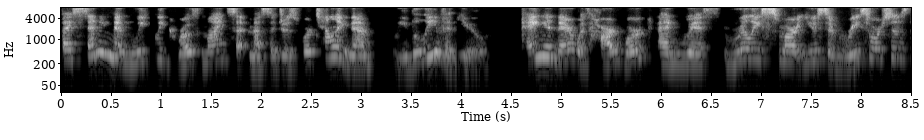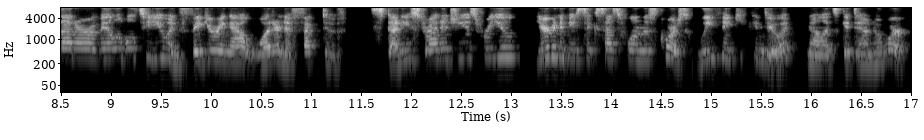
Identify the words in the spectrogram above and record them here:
By sending them weekly growth mindset messages, we're telling them, we believe in you hang in there with hard work and with really smart use of resources that are available to you and figuring out what an effective study strategy is for you, you're going to be successful in this course. We think you can do it. Now let's get down to work.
